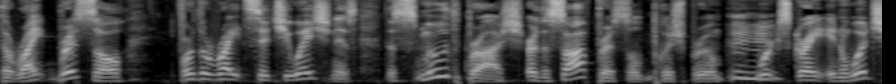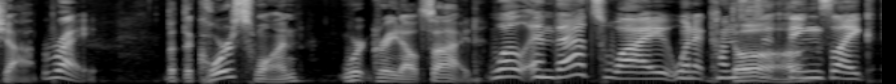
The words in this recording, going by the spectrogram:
the right bristle for the right situation is. The smooth brush or the soft bristled push broom Mm-hmm. works great in a wood shop, Right. but the coarse one worked great outside. Well, and that's why when it comes Duh. to things like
